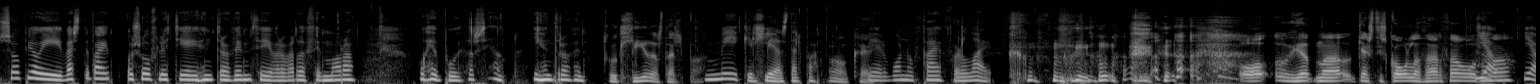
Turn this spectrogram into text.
Svo bjóð ég í Vesturbæ og svo flutti ég í 105 þegar ég var að verða 5 ára og hef búið þar síðan í 105. þú ert hlýðastelpa. Mikil hlýðastelpa. Ok. Ég er 105 for life. Og, hérna, gest í skóla þar þá Já, svona? já,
